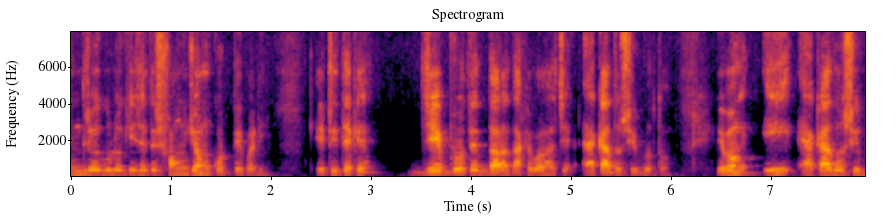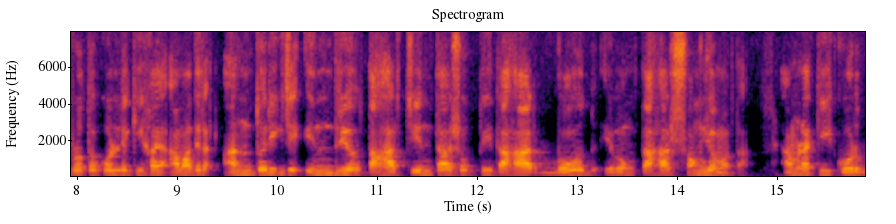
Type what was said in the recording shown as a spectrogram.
ইন্দ্রিয়গুলোকে যাতে সংযম করতে পারি, এটি থেকে যে ব্রতের দ্বারা তাকে বলা হচ্ছে একাদশী ব্রত। এবং এই একাদশী ব্রত করলে কি হয়? আমাদের আন্তরিক যে ইন্দ্রিয়, তাহার চিন্তা শক্তি তাহার বোধ এবং তাহার সংযমতা, আমরা কি করব?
